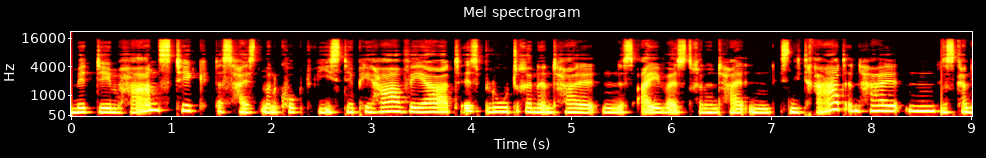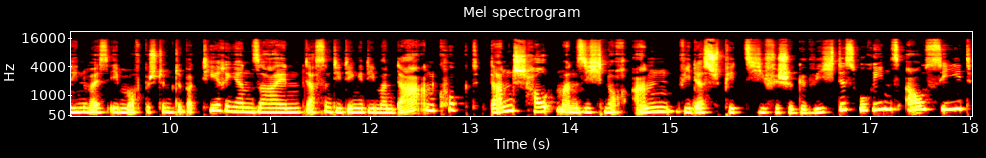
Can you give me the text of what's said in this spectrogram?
mit dem Harnstick. Das heißt, man guckt, wie ist der pH-Wert, ist Blut drin enthalten, ist Eiweiß drin enthalten, ist Nitrat enthalten. Das kann Hinweis eben auf bestimmte Bakterien sein. Das sind die Dinge, die man da anguckt. Dann schaut man sich noch an, wie das spezifische Gewicht des Urins aussieht.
